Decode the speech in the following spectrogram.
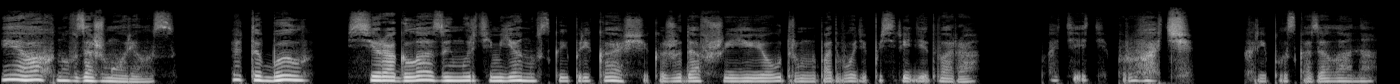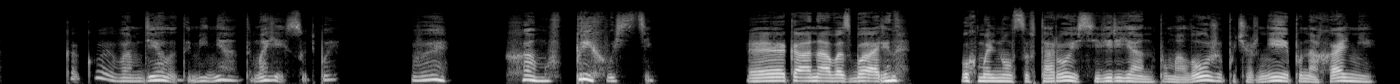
и, ахнув, зажмурилась. Это был сероглазый мартемьяновский приказчик, ожидавший ее утром на подводе посреди двора. «Потите прочь», — хрипло сказала она. «Какое вам дело до меня, до моей судьбы? Вы, хамов прихвостень». «Эка она вас, барин!» Ухмыльнулся второй, северьян, помоложе, почернее, понахальнее,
